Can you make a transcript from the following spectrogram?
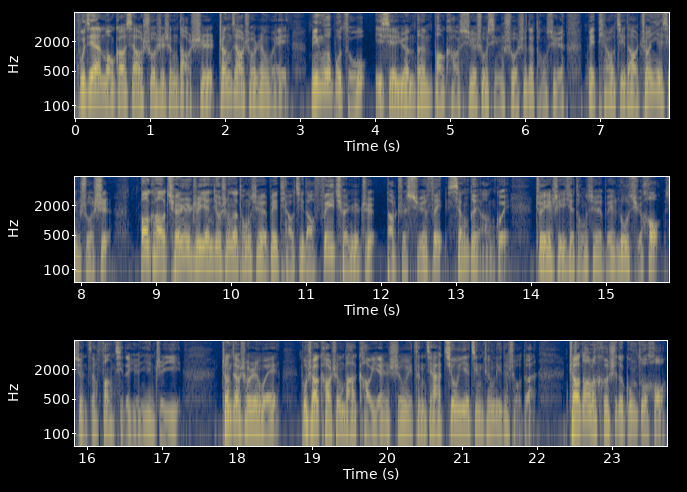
福建某高校硕士生导师张教授认为，名额不足，一些原本报考学术型硕士的同学被调剂到专业型硕士，报考全日制研究生的同学被调剂到非全日制，导致学费相对昂贵。这也是一些同学被录取后选择放弃的原因之一。张教授认为，不少考生把考研视为增加就业竞争力的手段。找到了合适的工作后，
